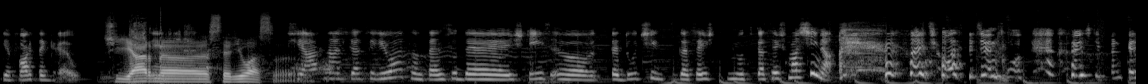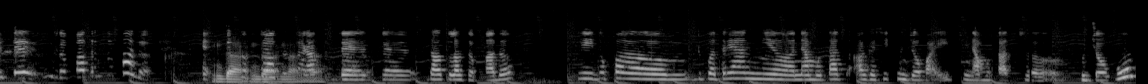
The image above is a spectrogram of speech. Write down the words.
e foarte greu. Și iarnă serioasă. Și iarna adică serios, în sensul de, știi, uh, te duci și găsești, nu-ți găsești mașina. Ceva de genul, știi, pentru că este îngropată în zăpadă. Da, Tot da, totul da, era da. De, de dat la zăpadă. Și după, după trei ani uh, ne-am mutat, a găsit un job aici și ne-am mutat uh, cu jobul.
